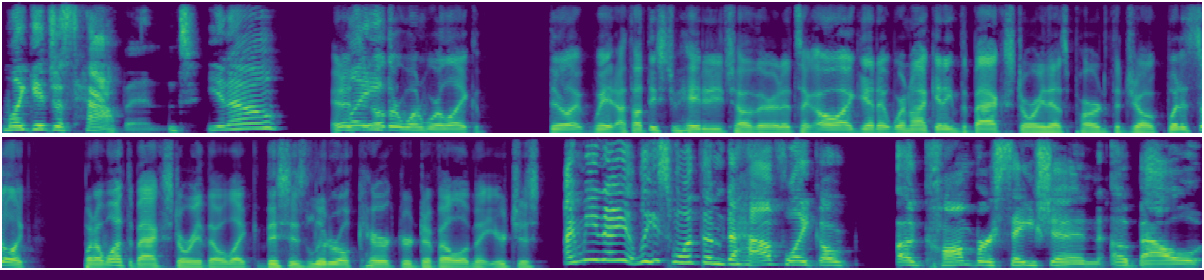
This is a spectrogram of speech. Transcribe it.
like it just happened. You know? And it's Like- another one where like they're like, wait, I thought these two hated each other, and it's like, oh, I get it. We're not getting the backstory. That's part of the joke, but it's still like, but I want the backstory though. Like this is literal character development. You're just I mean, I at least want them to have like a a conversation about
